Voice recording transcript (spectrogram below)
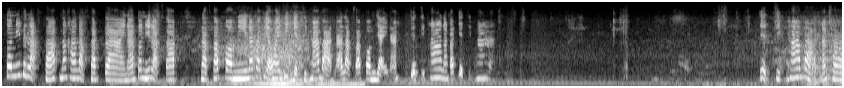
ต้นนี้เป็นหลักทรัพย์นะคะ หลักทรัพย์กลายนะต้นนี้หลักทรัพย์ หลักทรัพย์ฟอร์มนี้นะคะพี่เอาให้ที่เจ็ดสิบห้าบาทนะหลักทรัพย์ฟอร์มใหญ่นะเจ็ดสิบห้านะคะเจ็ดสิบห้าเจ็ดสิบห้าบาทนะคะ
